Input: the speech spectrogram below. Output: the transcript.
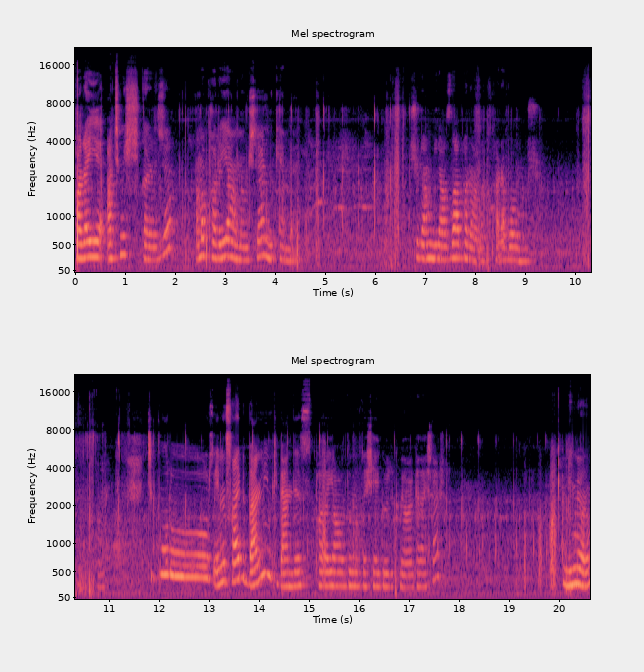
Parayı açmış garajı ama parayı almamışlar mükemmel. Şuradan biraz daha para alalım. Para bolmuş. Tamam. Çıkıyoruz. Evin sahibi ben miyim ki? Bende parayı aldığımızda şey gözükmüyor arkadaşlar. Bilmiyorum.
